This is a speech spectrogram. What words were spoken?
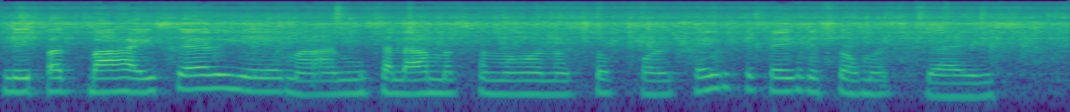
lipat bahay serye. Maraming salamat sa mga nag-support. Thank you, thank you so much guys.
